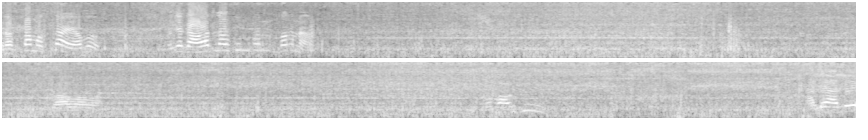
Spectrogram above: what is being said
रस्ता मस्त आहे अगं म्हणजे गावातला असून पण बघ ना. वा वा वा. मावशी. आले आले.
